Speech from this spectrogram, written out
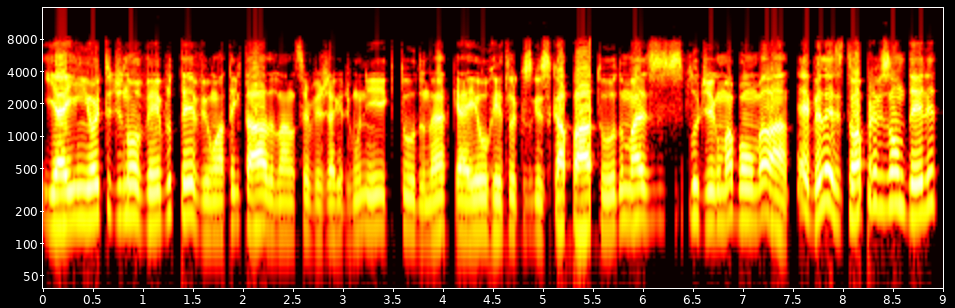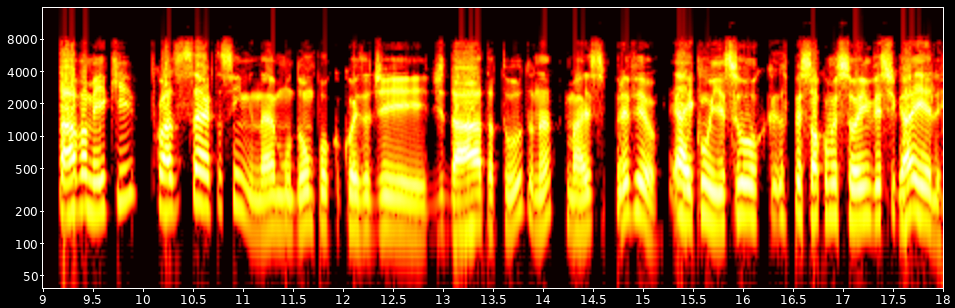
E aí, em 8 de novembro, teve um atentado lá na cervejaria de Munique, tudo, né? Que aí o Hitler conseguiu escapar, tudo, mas explodiram uma bomba lá. E aí, beleza, então a previsão dele tava meio que quase certo, assim, né? Mudou um pouco coisa de, de data, tudo, né? Mas previu. E aí, com isso, o pessoal começou a investigar ele.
